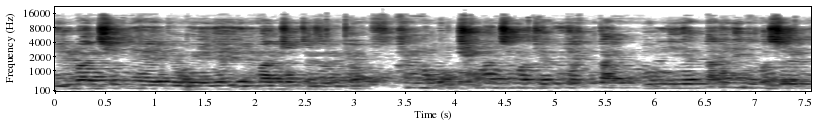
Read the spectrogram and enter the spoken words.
일반 침례 교회의 일반적 제도는요 한 5초만 생각해도 약간 논리에 딸리는 것을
